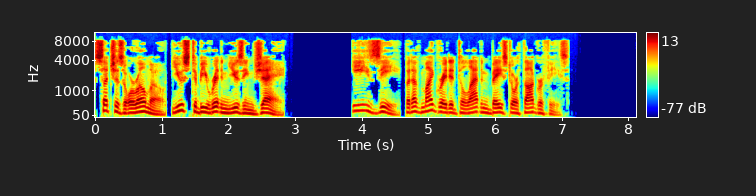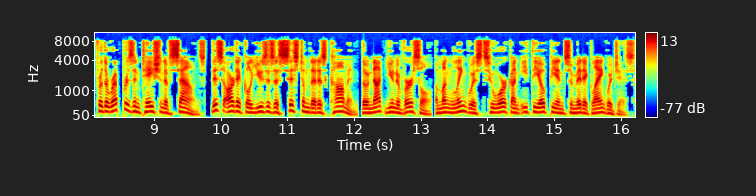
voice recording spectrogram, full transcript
such as Oromo, used to be written using J. EZ, but have migrated to Latin-based orthographies. For the representation of sounds, this article uses a system that is common though not universal among linguists who work on Ethiopian Semitic languages.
